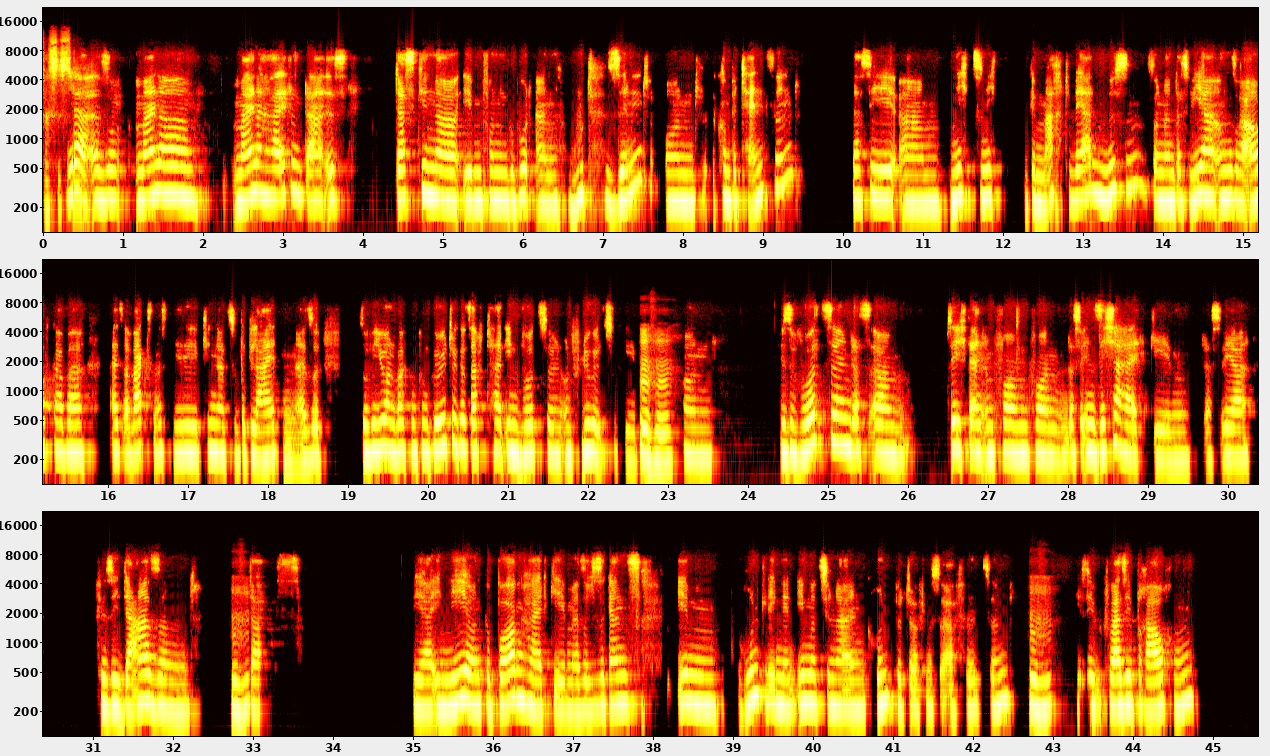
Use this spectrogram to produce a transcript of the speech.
Was ist so? Ja, also meine, meine Haltung da ist, dass Kinder eben von Geburt an gut sind und kompetent sind, dass sie ähm, nicht zu nicht gemacht werden müssen, sondern dass wir unsere Aufgabe als Erwachsene ist, die Kinder zu begleiten. Also so wie Johann Wolfgang von Goethe gesagt hat, ihnen Wurzeln und Flügel zu geben. Mhm. Und diese Wurzeln, das ähm, sehe ich dann in Form von, dass wir ihnen Sicherheit geben, dass wir für sie da sind, mhm. dass wir ihnen Nähe und Geborgenheit geben, also diese ganz eben grundlegenden emotionalen Grundbedürfnisse erfüllt sind, mhm. die sie quasi brauchen,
